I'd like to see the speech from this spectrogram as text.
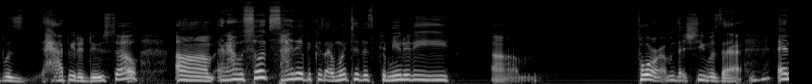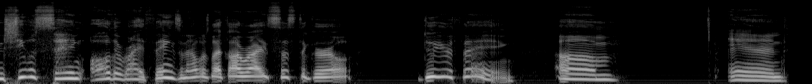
was happy to do so. Um, and I was so excited because I went to this community. Um, forum that she was at mm-hmm. and she was saying all the right things and i was like all right sister girl do your thing um and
